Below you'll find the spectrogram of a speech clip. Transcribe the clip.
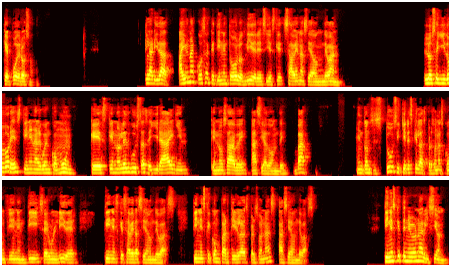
qué poderoso. Claridad. Hay una cosa que tienen todos los líderes y es que saben hacia dónde van. Los seguidores tienen algo en común, que es que no les gusta seguir a alguien que no sabe hacia dónde va. Entonces, tú, si quieres que las personas confíen en ti, ser un líder, tienes que saber hacia dónde vas. Tienes que compartir a las personas hacia dónde vas. Tienes que tener una visión.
